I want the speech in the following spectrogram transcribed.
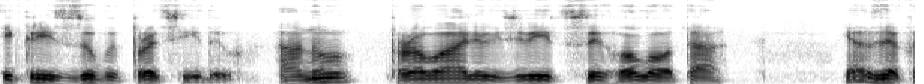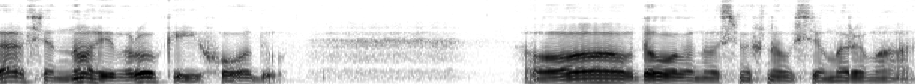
і крізь зуби процідив. Ану, провалюй звідси голота. Я злякався ноги в руки і ходу. О, вдоволено усміхнувся Мариман.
